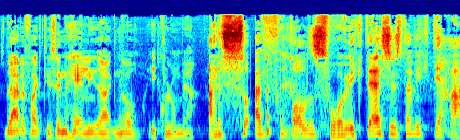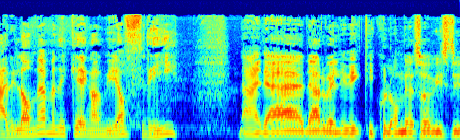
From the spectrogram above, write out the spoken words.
Det er faktisk en hellig dag nå i Colombia. Er, er, fotballen så viktig? Jeg syns den er viktig her i landet, men ikke engang vi har fri. Nei, det er, det er, veldig viktig i Colombia. Så hvis du,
